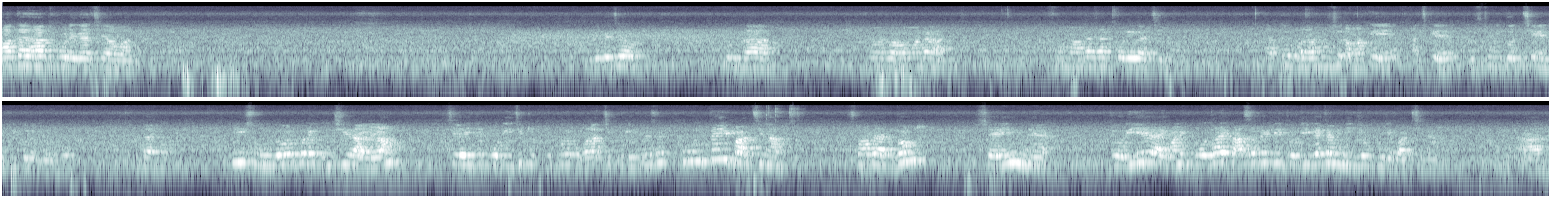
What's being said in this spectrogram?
মাথায় হাত পড়ে গেছে আমার। দেখেছ? তোমরা আমার বাবা মারা মাথায় হাত পড়ে গেছে। এত পরামর্শ আমাকে আজকে দুষ্টুমি করছেন, কী করে বলব? দেখো, কি সুন্দর করে গুছিয়ে রাখলাম। সেই যে পড়িয়েছি টুকটুক করে পড়াচ্ছি খুলে খুলে সে খুলতেই পারছি না। সব একদম সেই জড়িয়ে মানে কোথায় কার সাথে কে জড়িয়ে গেছে আমি নিজেও খুঁজে পাচ্ছি না। আর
